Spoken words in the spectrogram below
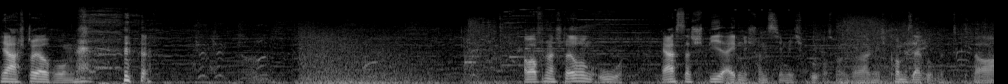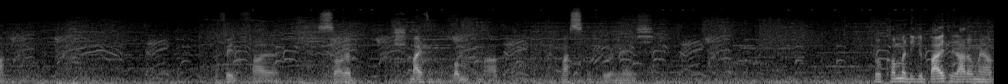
ja, Steuerung. Aber von der Steuerung, uh, ja, ist das Spiel eigentlich schon ziemlich gut, muss man sagen. Ich komme sehr gut mit klar. Auf jeden Fall. So, wir schmeißen Bomben ab. Maskenkönig. Ich bekomme die geballte Ladung meiner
